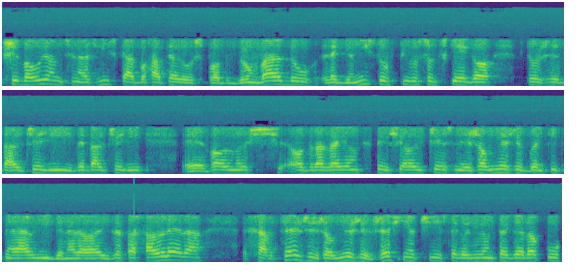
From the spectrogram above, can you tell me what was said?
Przywołując nazwiska bohaterów spod Grunwaldu, legionistów Piłsudskiego, którzy walczyli, wywalczyli e, wolność odradzającej się ojczyzny, żołnierzy Błękitnej Armii generała Józefa Hallera, harcerzy, żołnierzy września 1939 roku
